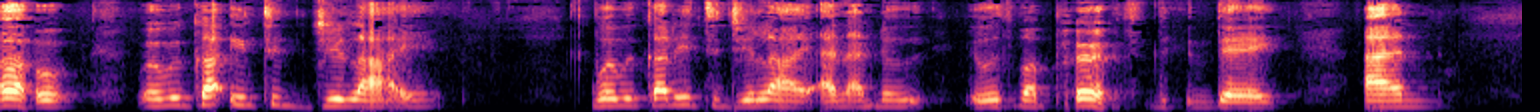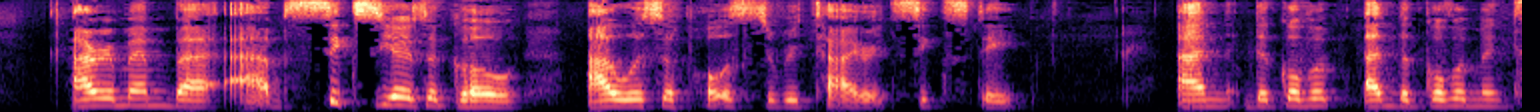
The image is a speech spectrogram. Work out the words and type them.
now, when we got into July, when we got into July, and I knew it was my birthday, and I remember um, six years ago, I was supposed to retire at 60 and the government and the government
